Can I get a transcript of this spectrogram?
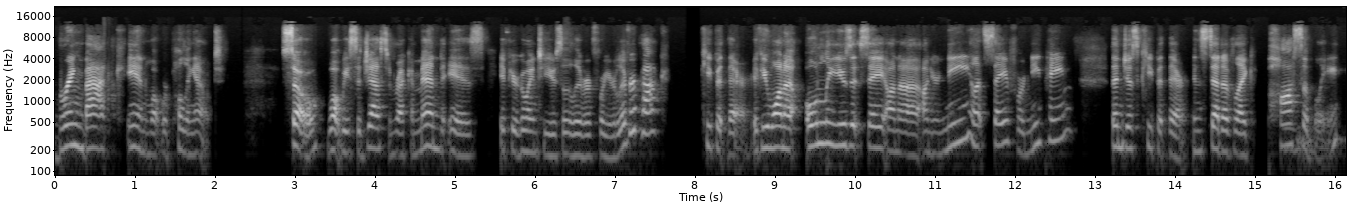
bring back in what we're pulling out. So what we suggest and recommend is if you're going to use the liver for your liver pack, keep it there. If you want to only use it, say on a on your knee, let's say for knee pain, then just keep it there instead of like possibly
